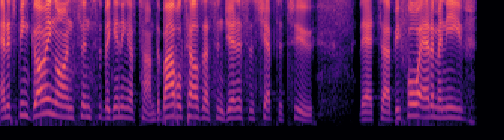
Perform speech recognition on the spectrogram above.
And it's been going on since the beginning of time. The Bible tells us in Genesis chapter 2 that uh, before Adam and Eve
